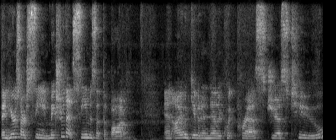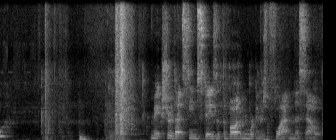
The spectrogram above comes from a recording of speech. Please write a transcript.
then here's our seam. Make sure that seam is at the bottom. And I would give it another quick press just to make sure that seam stays at the bottom and we're going to flatten this out.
